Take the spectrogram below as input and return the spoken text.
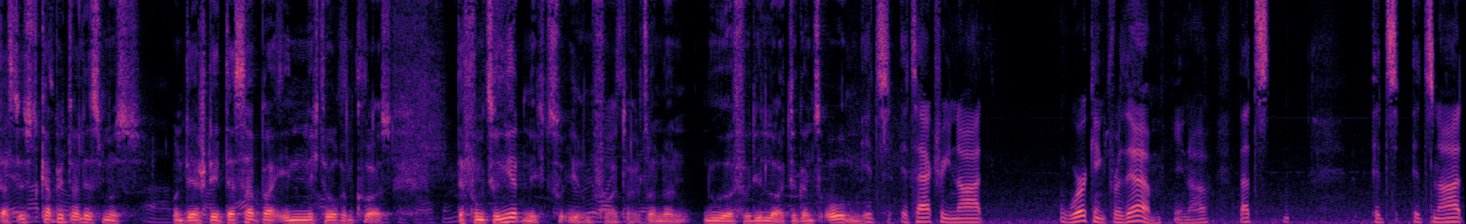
Das ist Kapitalismus und der steht deshalb bei ihnen nicht hoch im Kurs. Der funktioniert nicht zu ihrem Vorteil, sondern nur für die Leute ganz oben. It's it's actually not working for them, you know. That's it's it's not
